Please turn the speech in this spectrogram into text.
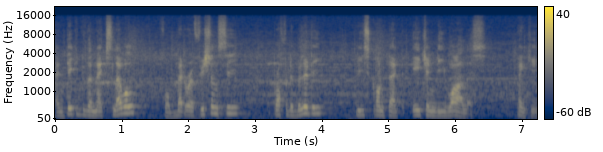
and take it to the next level for better efficiency, profitability, please contact H&D Wireless. Thank you.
